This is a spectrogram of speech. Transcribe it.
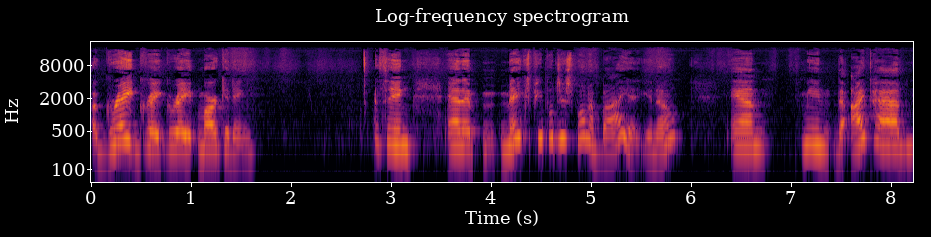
a great great great marketing thing and it makes people just want to buy it, you know? And I mean the iPad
